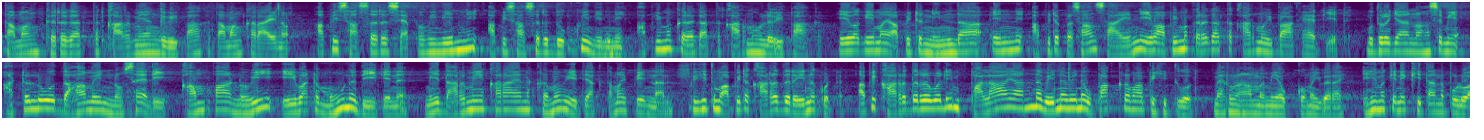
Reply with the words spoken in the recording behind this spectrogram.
තමන් කරගත්ත කර්මයන්ගේ විපාක තමන් කරයිනවා. අපි සසර සැපවිඳින්නේ අපි සසර දුක්විඳින්නේ අපිම කරගත්ත කර්මවල විපාක. ඒවගේමයි අපිට නින්දා එන්නේ අපිට ප්‍රසංසායෙන්නේ ඒ අපිම කරගත්ත කර්ම විපාක හැටියට. බුදුරජාණන් වහස මේ අටලෝ දහමෙන් නොසැලී කම්පා නොවී ඒවට මුහුණදීගෙන මේ ධර්මය කරයන ක්‍රමවේදයක් තමයි පෙන්න්න. පිහිතුම අපිට කරදර එනකොට. අපි කරදරවලින් පලා යන්න වෙන වෙන උපක්‍රම පිහිතුවොත් මැරුණහම මේ ඔක්කොම ඉවරයි. එහෙම කෙනෙක් හිතන්න පුළුව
